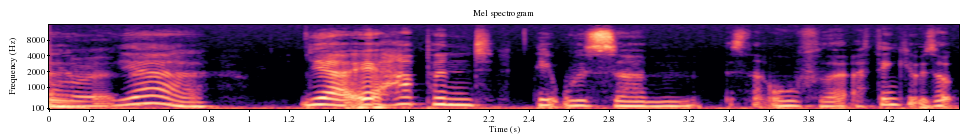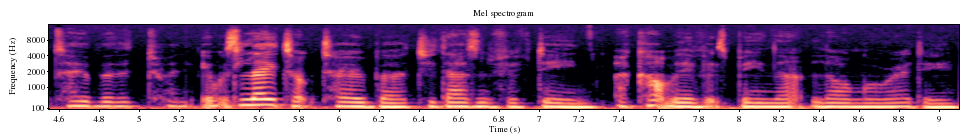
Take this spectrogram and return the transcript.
all of it. yeah, yeah. It happened. It was. um Isn't that awful? I think it was October the twenty. It was late October, 2015. I can't believe it's been that long already.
